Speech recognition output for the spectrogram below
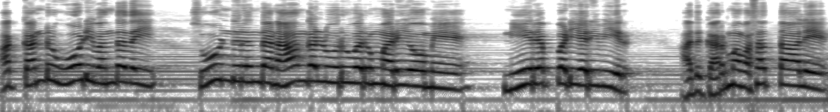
அக்கன்று ஓடி வந்ததை சூழ்ந்திருந்த நாங்கள் ஒருவரும் அறியோமே. நீர் எப்படி அறிவீர்? அது கர்ம வசத்தாலே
